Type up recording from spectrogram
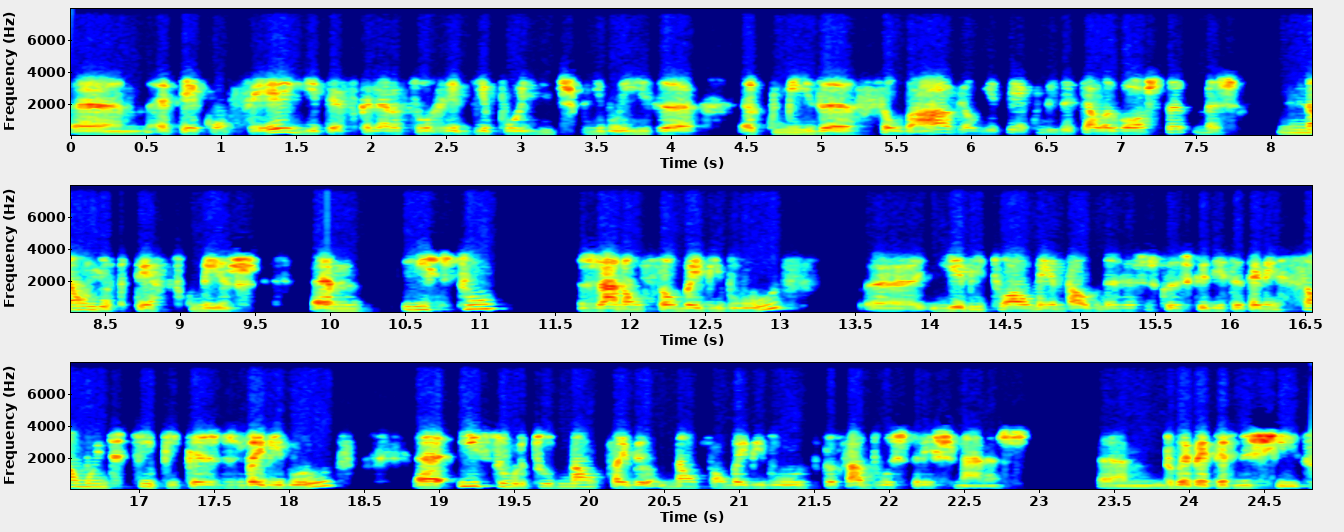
um, até consegue, até se calhar a sua rede de apoio lhe disponibiliza a comida saudável e até a comida que ela gosta, mas não lhe apetece comer. Um, isto já não são baby blues, uh, e habitualmente algumas destas coisas que eu disse até nem são muito típicas dos baby blues, uh, e, sobretudo, não, sei, não são baby blues passado duas, três semanas um, do bebê ter nascido.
